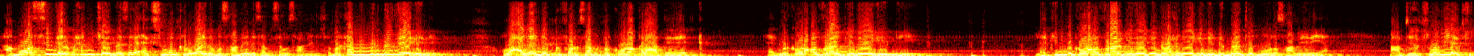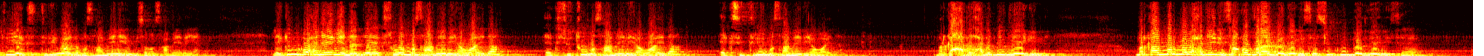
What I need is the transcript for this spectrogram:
Ama waa single waxaynu jeednaa? Isaga x one kan wayda ma saameynaysaa mise ma saameynayso markaa mid baynu eegayna oo waxaa leenahay imka for example balkoon oo kale hadda eeg marka hore overall baynu eegaynay laakiin marka hore overall baynu eegaynay waxaynu eegaynay dhammaantood ma wada saameynayaan nacamti x one iyo x two iyo x three wayda ma saameynayaan mise ma saameynayaan laakiin marka waxaynu eegaynaa dee x one ma saameynaya wayda x two ma saameynaya wayda x three ma saameynaya wayda marka xabad xabad baynu eegayna marka marna waxaad eegaysaa overall baad eegaysaa si guud baad eegaysaa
